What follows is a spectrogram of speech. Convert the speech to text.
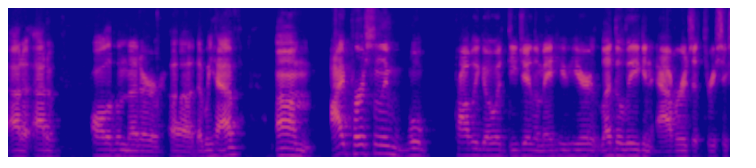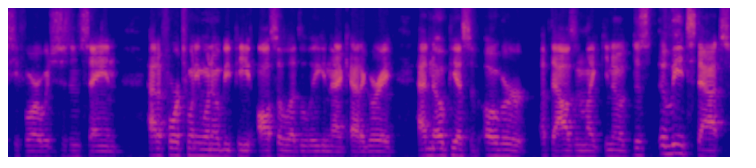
out of out of all of them that are uh, that we have. Um, I personally will probably go with DJ LeMahieu here. Led the league in average at 364, which is insane. Had a 421 OBP, also led the league in that category. Had an OPS of over a thousand, like you know, just elite stats.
